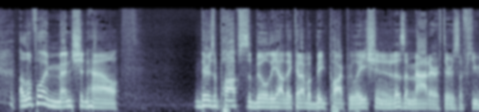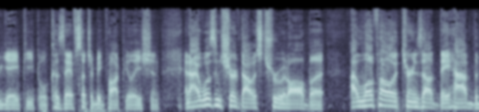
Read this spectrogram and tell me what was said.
I love how I mentioned how there's a possibility how they could have a big population and it doesn't matter if there's a few gay people because they have such a big population. And I wasn't sure if that was true at all, but I love how it turns out they have the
